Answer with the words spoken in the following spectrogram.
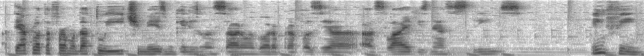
até a plataforma da Twitch mesmo que eles lançaram agora para fazer a, as lives, né, as streams. Enfim,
